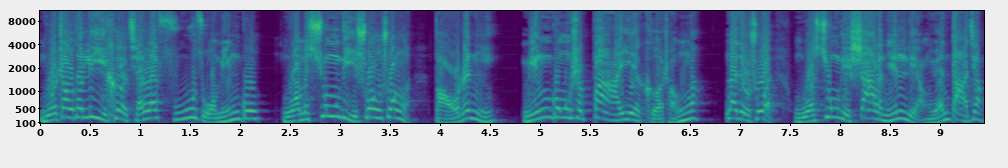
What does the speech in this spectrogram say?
我召他立刻前来辅佐明公，我们兄弟双双啊，保着你。明公是霸业可成啊，那就说我兄弟杀了您两员大将，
